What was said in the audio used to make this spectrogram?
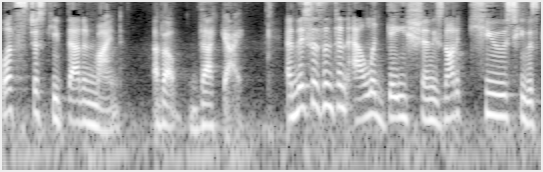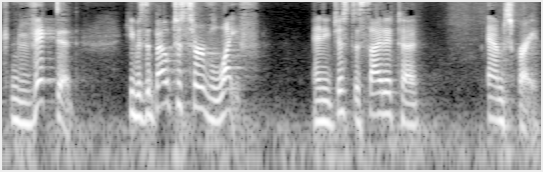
Let's just keep that in mind about that guy. And this isn't an allegation. He's not accused. He was convicted. He was about to serve life. And he just decided to am scray.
